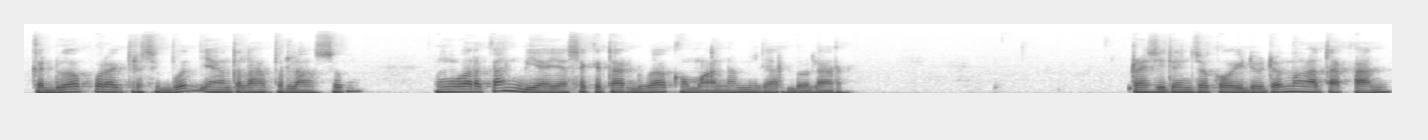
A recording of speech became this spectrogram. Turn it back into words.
Kedua proyek tersebut yang telah berlangsung mengeluarkan biaya sekitar 2,6 miliar dolar. Presiden Joko Widodo mengatakan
